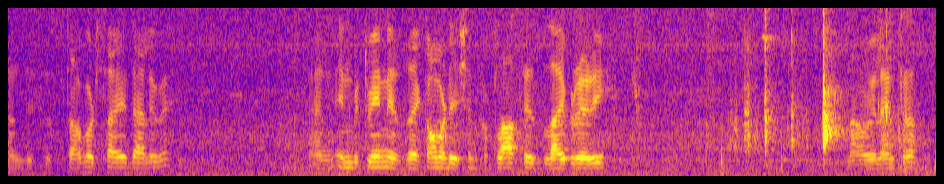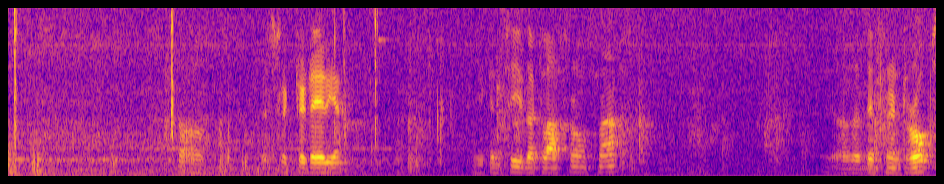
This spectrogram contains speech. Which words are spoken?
and this is starboard side alleyway and in between is the accommodation for classes library. Now we'll enter so restricted area. You can see the classrooms now. The different ropes.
